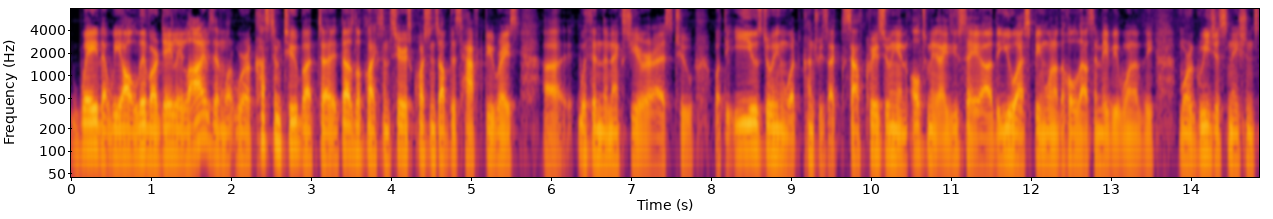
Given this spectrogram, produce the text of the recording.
way that we all live our daily lives and what we're accustomed to, but uh, it does look like some serious questions of this have to be raised uh, within the next year as to what the EU is doing, what countries like South Korea is doing, and ultimately, as you say, uh, the U.S. being one of the holdouts and maybe one of the more egregious nations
